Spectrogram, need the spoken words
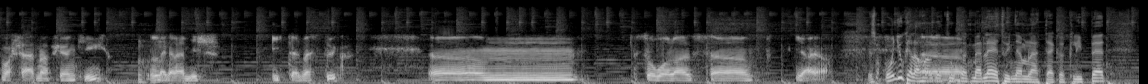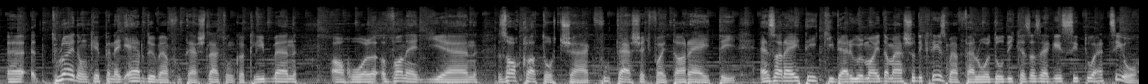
vasárnap jön ki, legalábbis így terveztük. Um, szóval az, uh, ja, ja. Ezt mondjuk el a hallgatóknak, mert lehet, hogy nem látták a klipet. Uh, tulajdonképpen egy erdőben futást látunk a klipben, ahol van egy ilyen zaklatottság, futás, egyfajta rejtély. Ez a rejtély kiderül majd a második részben? Feloldódik ez az egész szituáció?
